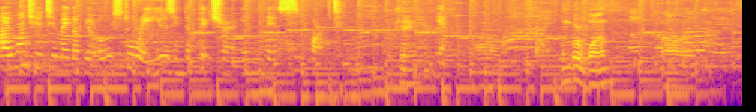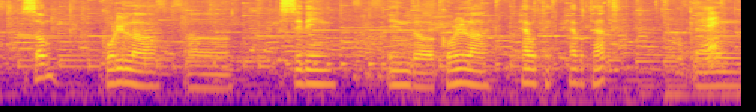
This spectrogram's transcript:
I want you to make up your own story using the picture in this part. Okay. Yeah. Uh, number one, uh, some gorilla uh, sitting in the gorilla habitat, habitat Okay. and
